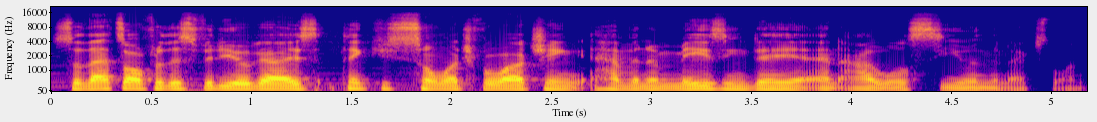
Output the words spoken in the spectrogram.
So that's all for this video, guys. guys, thank you so much for watching. Have an amazing day, and I will see you in the next one.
